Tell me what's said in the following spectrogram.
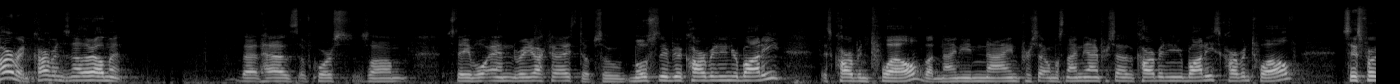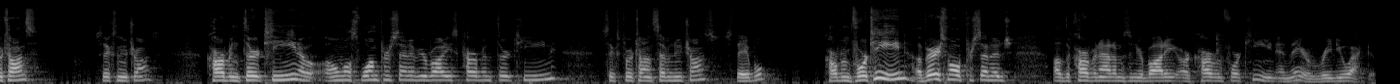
Carbon. Carbon is another element that has, of course, some stable and radioactive isotopes. So most of the carbon in your body is carbon 12, about 99%, almost 99% of the carbon in your body is carbon 12. Six protons, six neutrons. Carbon 13, almost 1% of your body is carbon 13. Six protons, seven neutrons, stable. Carbon 14, a very small percentage of the carbon atoms in your body are carbon 14, and they are radioactive.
